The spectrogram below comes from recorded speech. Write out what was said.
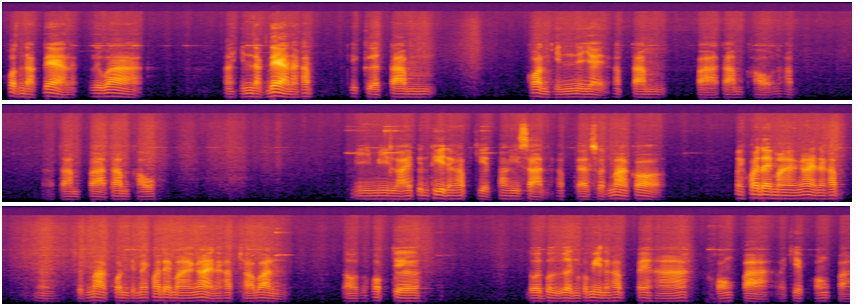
โคดดักแด้หรือว่าหินดักแด้นะครับ ที่เกิดตามก้อนหินใหญ่ๆนะครับ ตามป่าตามเขานะครับ ตามป่าตามเขา มีมีหลายพื้นที่นะครับ เขตภาคอีสานนะครับ แต่ส่วนมากก็ไม่ค่อยได้มาง่ายนะครับส่วนมากคนจะไม่ค่อยได้มาง่ายนะครับ ชาวบ้านเราพบเจอ โดยบังเอิญก็มีนะครับ ไปหาของป่าไปเก็บของป่า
